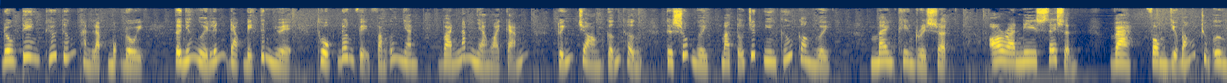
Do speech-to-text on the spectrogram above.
Đầu tiên, thiếu tướng thành lập một đội từ những người lính đặc biệt tinh nhuệ, thuộc đơn vị phản ứng nhanh và năm nhà ngoại cảm, tuyển chọn cẩn thận từ số người mà tổ chức nghiên cứu con người Mankin Research Organization và Phòng Dự báo Trung ương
